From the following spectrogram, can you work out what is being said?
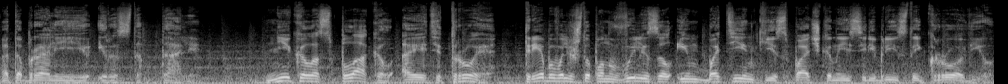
Отобрали ее и растоптали. Николас плакал, а эти трое требовали, чтобы он вылезал им ботинки, испачканные серебристой кровью.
